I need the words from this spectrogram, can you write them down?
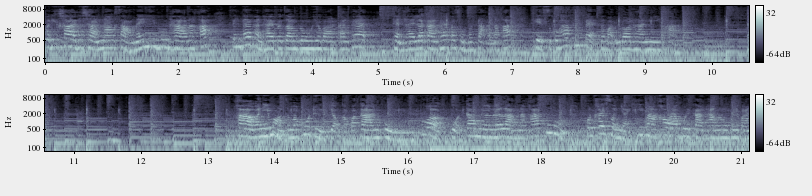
สวัสดีค่ะ ดิฉันนางสาวนนีบุญทานะคะ เป็นแพทย์แผนไทยประจำโรงพยาบาลการแพทย์แผนไทยและการแพทย์ผสมผสานนะคะ เขตสุขภาพที่ 8 จังหวัดอุดรธานีค่ะ ค่ะ วันนี้หมอจะมาพูดถึงเกี่ยวกับอาการกลุ่มพวกปวดกล้ามเนื้อเรื้อรังนะคะ ซึ่งคนไข้ส่วนใหญ่ที่มาเข้ารับบริการทางโรงพยาบาล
